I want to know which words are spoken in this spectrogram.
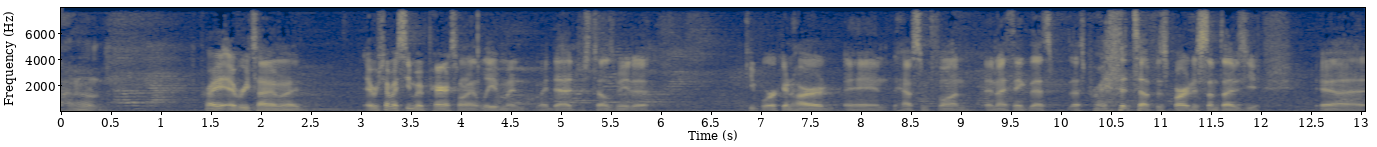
I don't. Probably every time I, every time I see my parents when I leave, my my dad just tells me to keep working hard and have some fun. And I think that's that's probably the toughest part. Is sometimes you, uh,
